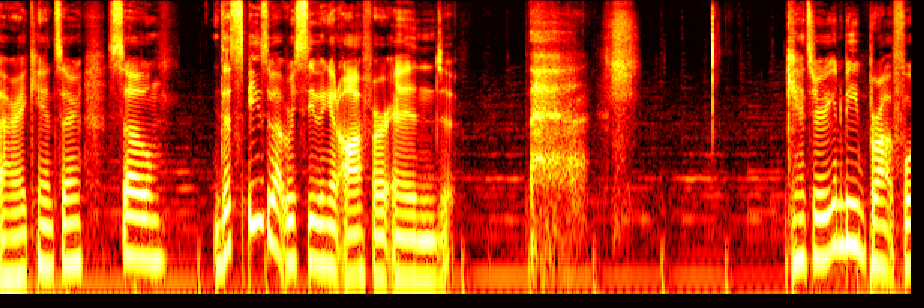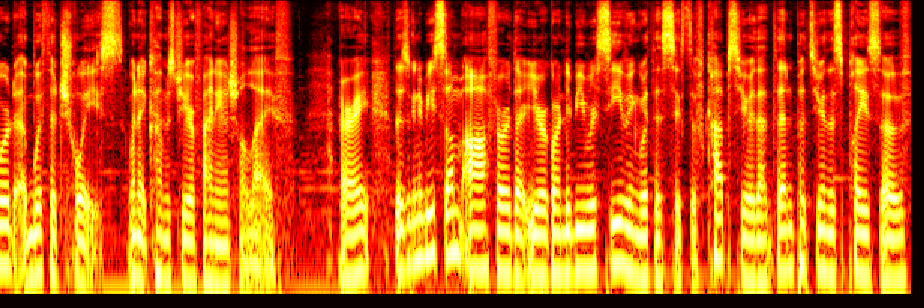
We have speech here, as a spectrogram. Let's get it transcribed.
All right, Cancer. So this speaks about receiving an offer and Cancer, you're going to be brought forward with a choice when it comes to your financial life. All right, there's going to be some offer that you're going to be receiving with the Six of Cups here that then puts you in this place of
